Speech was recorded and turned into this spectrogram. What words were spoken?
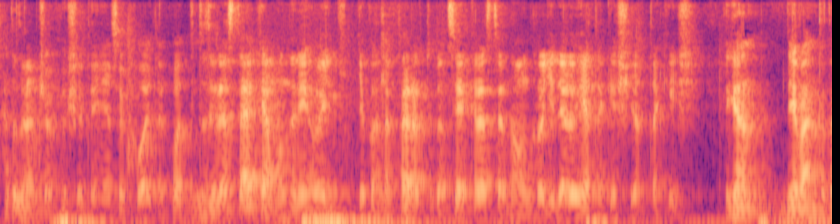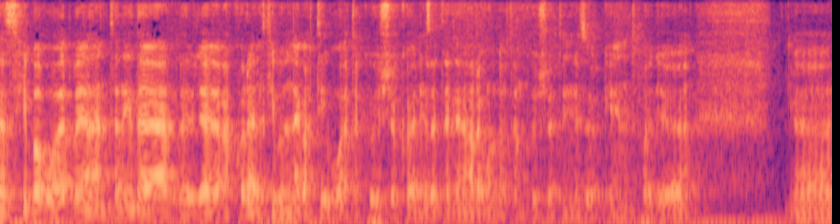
Hát azért nem csak külső tényezők voltak ott. Tehát azért ezt el kell mondani, hogy gyakorlatilag felraktuk a célkeresztet magunkra, hogy ide lőjetek és jöttek is. Igen, nyilván tehát ez hiba volt bejelenteni, de, de ugye akkor rendkívül negatív volt a külső környezet, tehát én arra gondoltam külső tényezőként, hogy ö, ö,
